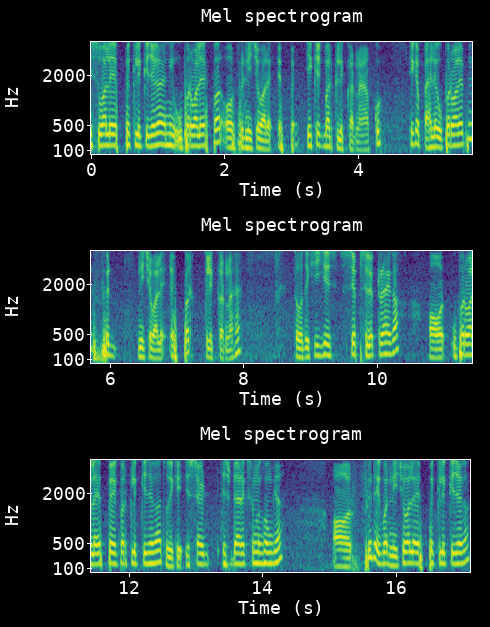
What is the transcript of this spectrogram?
इस वाले ऐप पे क्लिक कीजिएगा, यानी ऊपर वाले ऐप पर और फिर नीचे वाले ऐप पे। एक एक बार क्लिक करना है आपको, ठीक है? पहले ऊपर वाले पे, फिर नीचे वाले ऐप पर क्लिक करना है। तो देखिए ये सिप सिलेक्ट रहेगा और ऊपर वाले ऐप पे एक बार क्लिक कीजिएगा तो देखिए इस साइड इस डायरेक्शन में घूम गया और फिर एक बार नीचे वाले ऐप पे क्लिक कीजिएगा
